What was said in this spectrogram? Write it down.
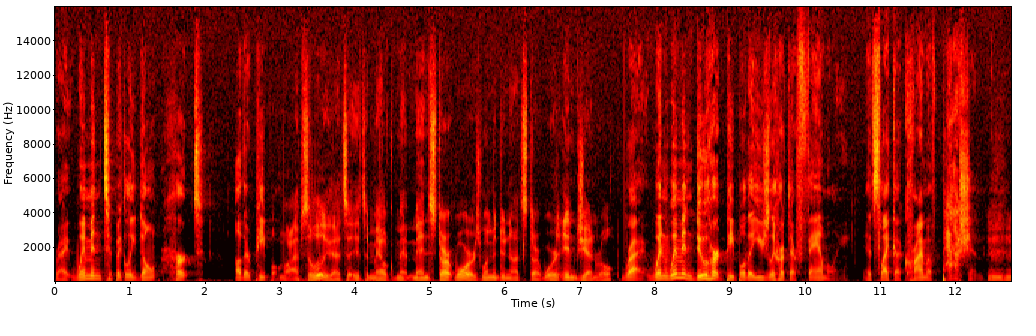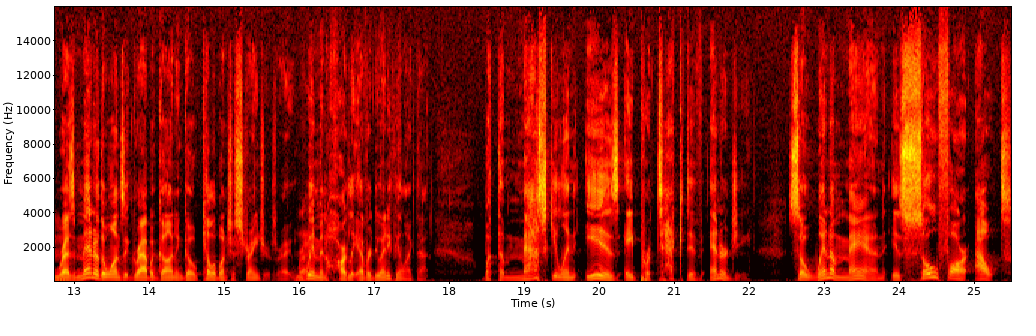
right? Women typically don't hurt other people. well absolutely that's a, it's a male men start wars women do not start wars in general Right. When women do hurt people, they usually hurt their family. It's like a crime of passion. Mm-hmm. Whereas men are the ones that grab a gun and go kill a bunch of strangers, right? Right. Women hardly ever do anything like that. But the masculine is a protective energy. So when a man is so far out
